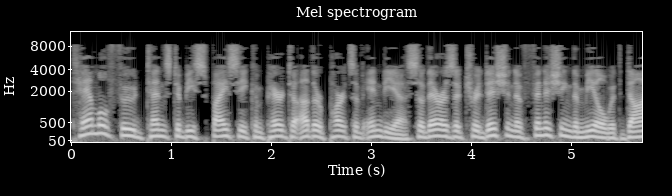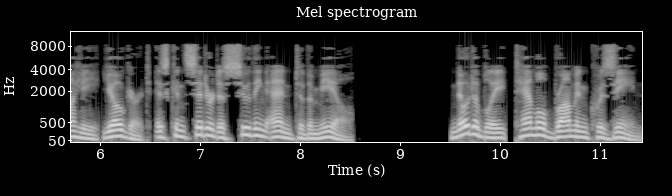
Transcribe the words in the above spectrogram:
Tamil food tends to be spicy compared to other parts of India so there is a tradition of finishing the meal with dahi yogurt is considered a soothing end to the meal. Notably, Tamil Brahmin cuisine,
